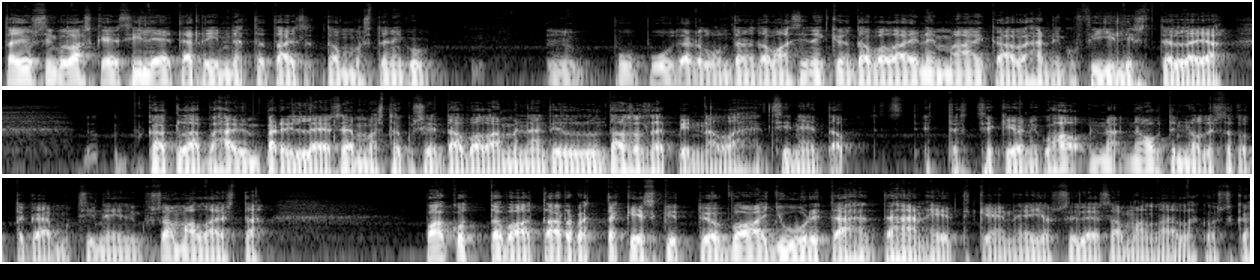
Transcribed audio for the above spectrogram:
Tai jos niin laskee sileitä rinnettä tai tuommoista niin pu- puuterilunta, niin siinäkin on tavallaan enemmän aikaa vähän niin kuin fiilistellä ja katsella vähän ympärille ja semmoista, kun siinä tavallaan mennään tietyllä tasaisella pinnalla. Että, siinä ei, että sekin on niin kuin nautinnollista totta kai, mutta siinä ei niin kuin samanlaista pakottavaa tarvetta keskittyä vaan juuri tähän, tähän hetkeen, ei ole silleen samalla lailla, koska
